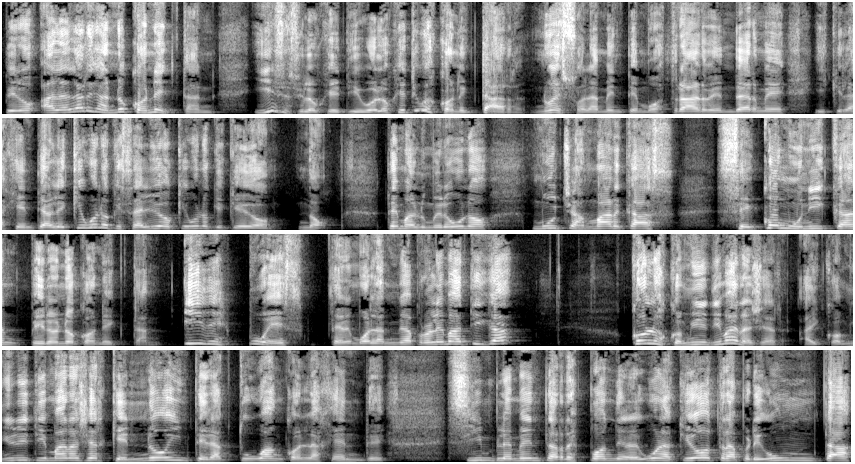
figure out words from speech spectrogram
pero a la larga no conectan. Y ese es el objetivo. El objetivo es conectar, no es solamente mostrar, venderme y que la gente hable, qué bueno que salió, qué bueno que quedó. No. Tema número uno, muchas marcas se comunican, pero no conectan. Y después tenemos la misma problemática con los community managers. Hay community managers que no interactúan con la gente, simplemente responden alguna que otra pregunta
